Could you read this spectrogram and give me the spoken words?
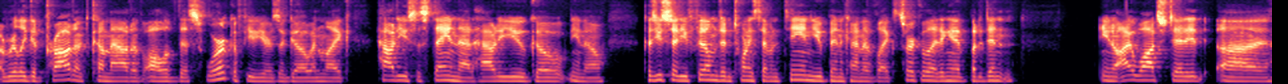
a really good product come out of all of this work a few years ago and like how do you sustain that how do you go you know because you said you filmed in 2017 you've been kind of like circulating it but it didn't you know i watched it uh,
